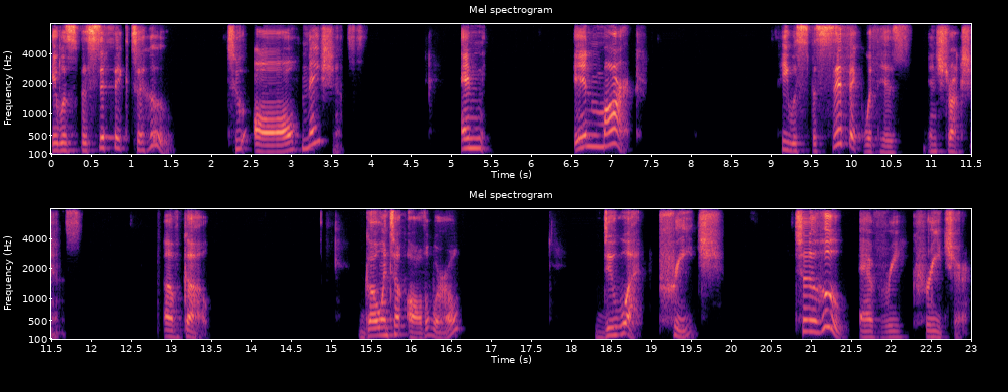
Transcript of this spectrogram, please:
It was specific to who? To all nations. And in Mark, he was specific with his instructions of go. Go into all the world. Do what? Preach. To who? Every creature.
